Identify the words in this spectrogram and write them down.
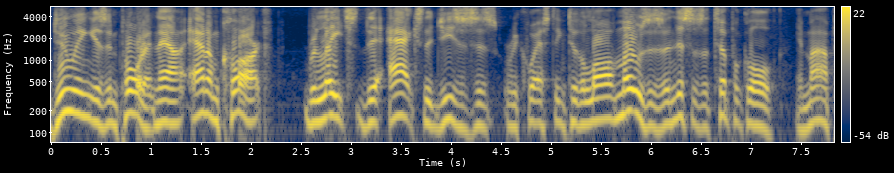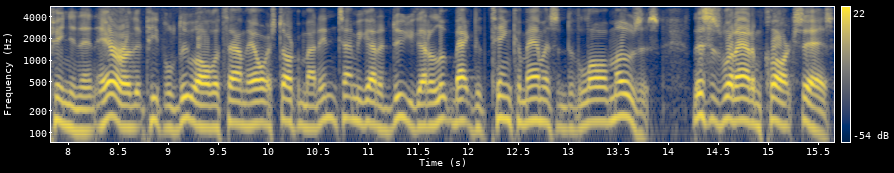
doing is important. Now, Adam Clarke relates the acts that Jesus is requesting to the law of Moses. And this is a typical, in my opinion, an error that people do all the time. They always talk about anytime you got to do, you got to look back to the Ten Commandments and to the law of Moses. This is what Adam Clarke says.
